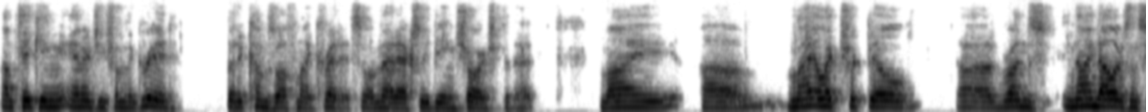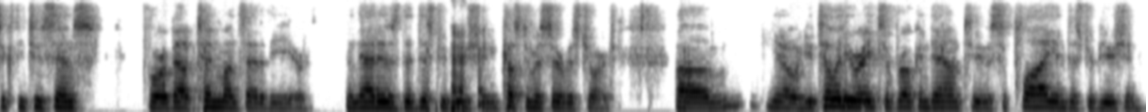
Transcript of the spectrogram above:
I'm taking energy from the grid, but it comes off my credit, so I'm not actually being charged for that. My my electric bill uh, runs $9.62 for about 10 months out of the year. And that is the distribution customer service charge. Um, you know, utility rates are broken down to supply and distribution.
